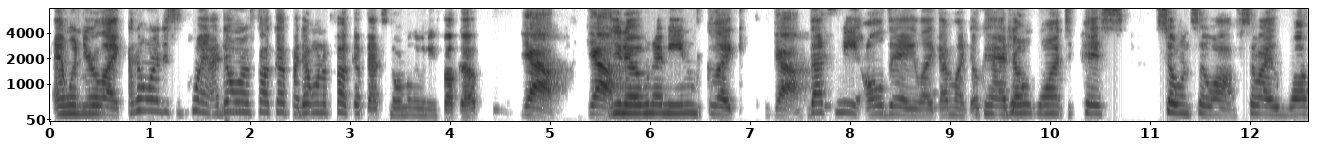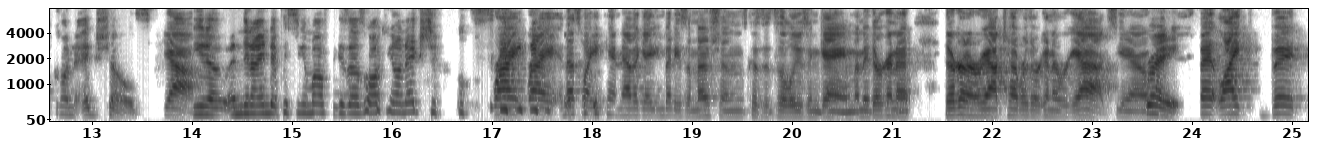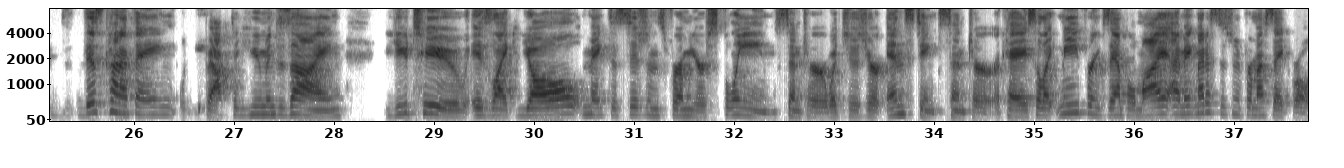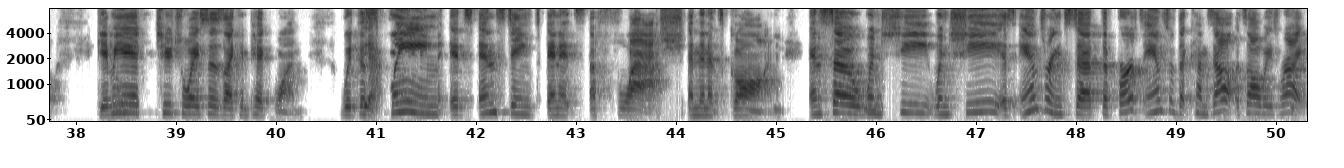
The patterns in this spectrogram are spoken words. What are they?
And when you're like i don't want to disappoint i don't want to fuck up i don't want to fuck up that's normally when you fuck up. Yeah yeah. You know what i mean? Like yeah. that's me all day like i'm like okay i don't want to piss so and so off. So I walk on eggshells. Yeah. You know, and then I end up pissing him off because I was walking on eggshells. right, right. And that's why you can't navigate anybody's emotions because it's a losing game. I mean, they're gonna they're gonna react however they're gonna react, you know. Right. But like, but this kind of thing, back to human design, you too is like y'all make decisions from your spleen center which is your instinct center okay so like me for example my i make my decision for my sacral give me two choices i can pick one with the yeah. spleen, it's instinct and it's a flash and then it's gone. And so when mm-hmm. she when she is answering stuff, the first answer that comes out, it's always right.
